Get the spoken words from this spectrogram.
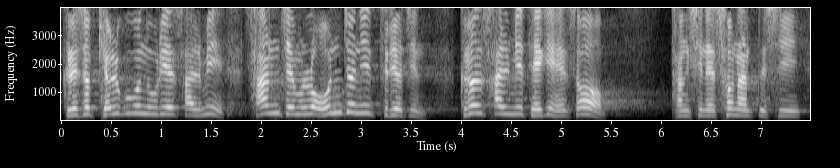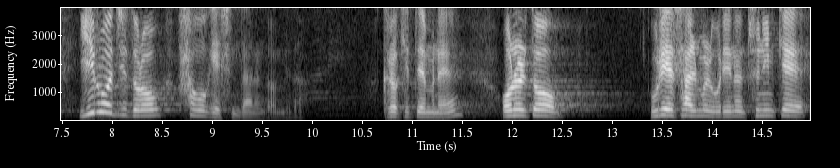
그래서 결국은 우리의 삶이 산제물로 온전히 드려진 그런 삶이 되게 해서 당신의 선한 뜻이 이루어지도록 하고 계신다는 겁니다. 그렇기 때문에 오늘도 우리의 삶을 우리는 주님께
